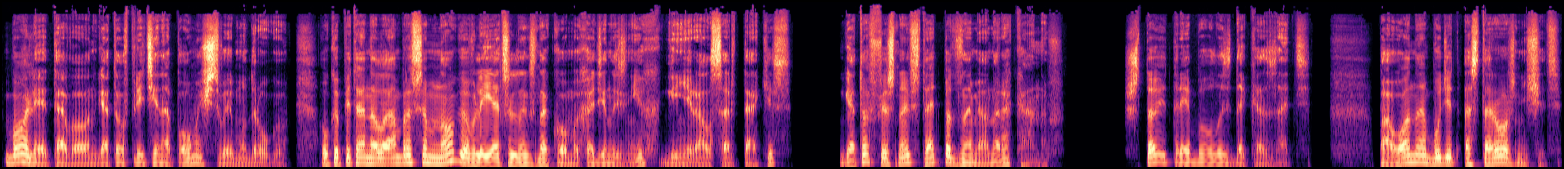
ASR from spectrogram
Более того, он готов прийти на помощь своему другу. У капитана Ламброса много влиятельных знакомых. Один из них, генерал Сартакис, готов весной встать под знамена раканов. Что и требовалось доказать. Паона будет осторожничать,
